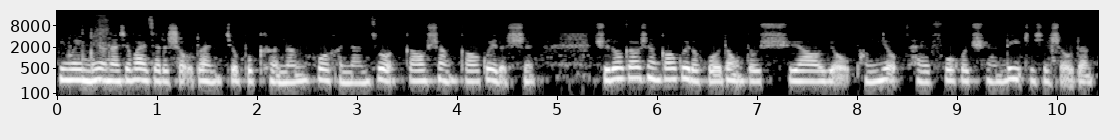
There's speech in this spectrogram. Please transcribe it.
因为没有那些外在的手段，就不可能或很难做高尚高贵的事。许多高尚高贵的活动都需要有朋友、财富或权力这些手段。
